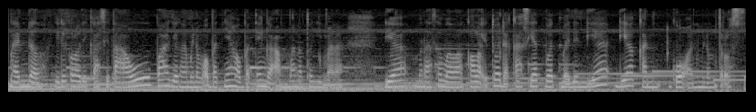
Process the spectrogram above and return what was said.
bandel. Jadi kalau dikasih tahu pak jangan minum obatnya obatnya nggak aman atau gimana dia merasa bahwa kalau itu ada khasiat buat badan dia dia akan go on minum terus.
